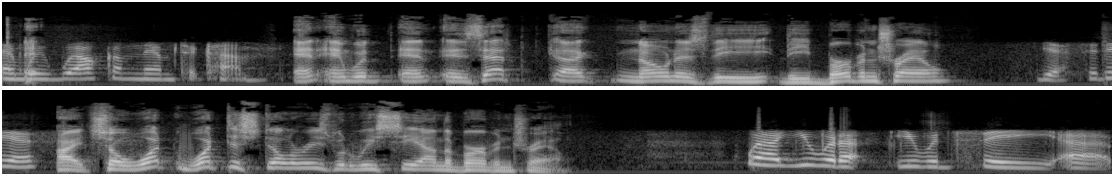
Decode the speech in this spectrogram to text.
and we welcome them to come. And and would and is that uh, known as the the Bourbon Trail? Yes, it is. All right. So what what distilleries would we see on the Bourbon Trail? Well, you would uh, you would see uh,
